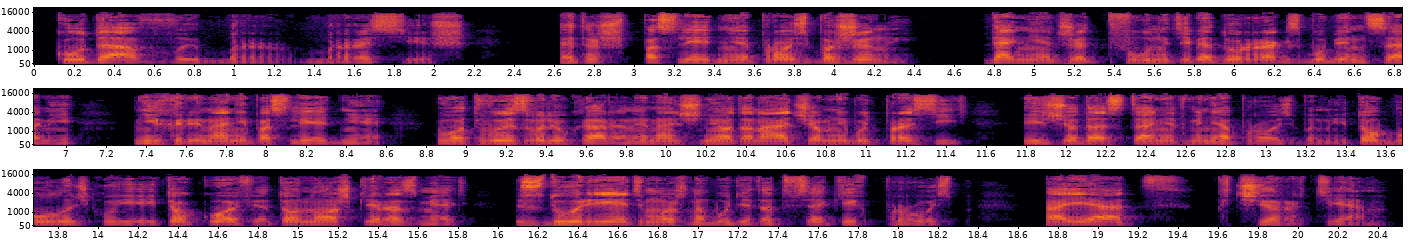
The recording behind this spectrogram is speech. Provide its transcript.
«Куда выбр... бросишь? Это ж последняя просьба жены. Да нет же, тфу на тебя, дурак с бубенцами. Ни хрена не последняя. Вот вызволю Карен, и начнет она о чем-нибудь просить. Еще достанет меня просьбами. То булочку ей, то кофе, то ножки размять. Сдуреть можно будет от всяких просьб. А я к чертям.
